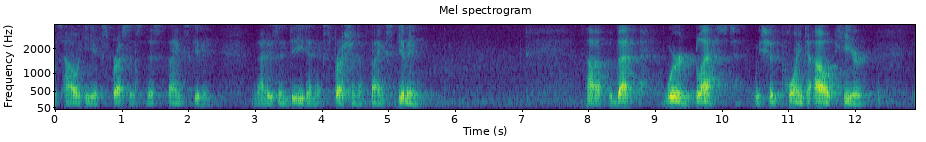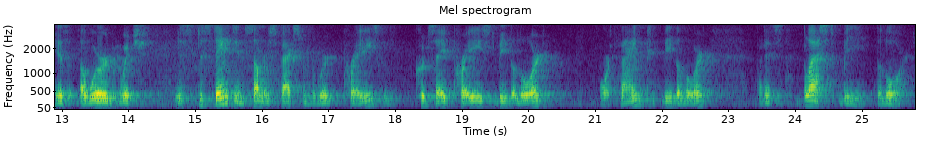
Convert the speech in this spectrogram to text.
is how he expresses this thanksgiving. And that is indeed an expression of thanksgiving. Uh, that word blessed, we should point out here, is a word which is distinct in some respects from the word praise. We could say, Praised be the Lord, or Thanked be the Lord, but it's Blessed be the Lord.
